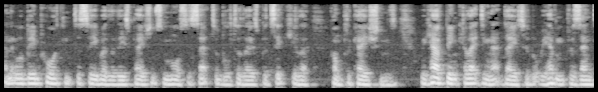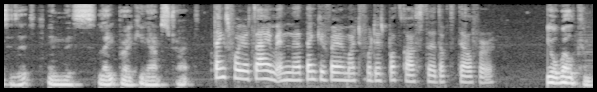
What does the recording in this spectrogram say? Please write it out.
And it will be important to see whether these patients are more susceptible to those particular complications. We have been collecting that data, but we haven't presented it in this late breaking abstract. Thanks for your time and uh, thank you very much for this podcast, uh, Dr. Telfer. You're welcome.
